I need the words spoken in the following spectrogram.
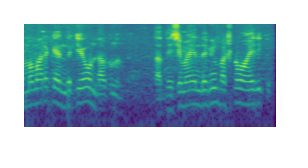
അമ്മമാരൊക്കെ എന്തൊക്കെയോ ഉണ്ടാക്കുന്നുണ്ട്. തദ്ദേശീയമായ എന്തെങ്കിലും ഭക്ഷണമായിരിക്കും.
